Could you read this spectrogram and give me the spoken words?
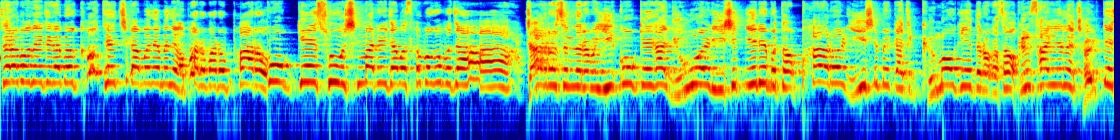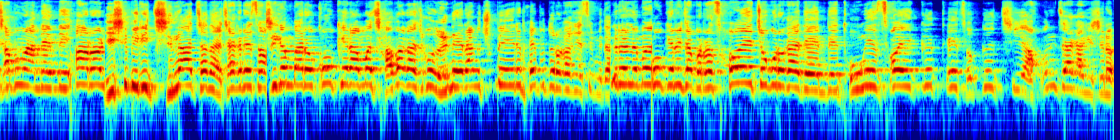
자 여러분 오늘 제가 뭐 컨텐츠가 뭐냐면요. 바로 바로 바로 꽃게 수십 마리를 잡아서 먹어보자. 자 그렇습니다. 여러분 이 꽃게가 6월 21일부터 8월 20일까지 금어기에 들어가서 그 사이에는 절대 잡으면 안 되는데 8월 20일이 지났잖아요. 자 그래서 지금 바로 꽃게를 한번 잡아가지고 은혜랑 추배를 해보도록 하겠습니다. 그러려면 꽃게를 잡으러 서해 쪽으로 가야 되는데 동해 서해 끝에서 끝이야. 혼자 가기 싫어.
